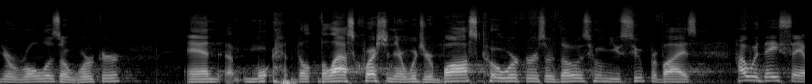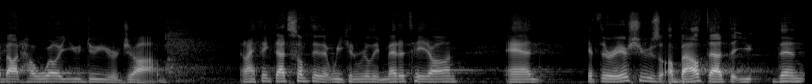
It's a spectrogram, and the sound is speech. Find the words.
your role as a worker. And uh, more, the, the last question there would your boss, coworkers, or those whom you supervise, how would they say about how well you do your job? And I think that's something that we can really meditate on. And if there are issues about that, that you, then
